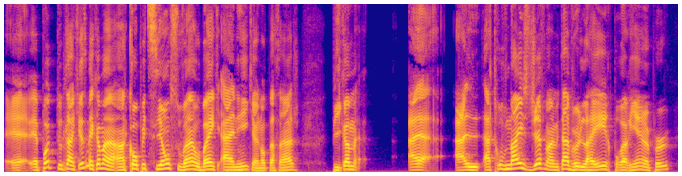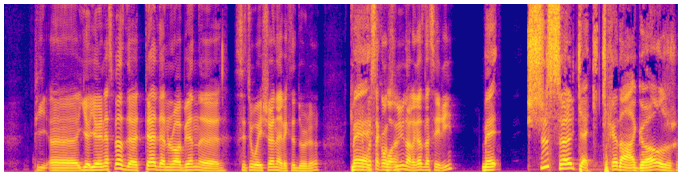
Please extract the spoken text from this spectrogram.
elle, elle est pas tout le temps en crise, mais comme en, en compétition souvent, ou bien avec Annie, qui est un autre personnage. Puis comme. Elle, elle, elle trouve nice Jeff, mais en même temps, elle veut l'haïr pour rien un peu. Puis euh, il y, a- il y a une espèce de Ted and Robin euh, situation avec ces deux-là. Je sais pas si ça continue dans le reste de la série. mais je suis le seul qui a crée dans la gorge.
